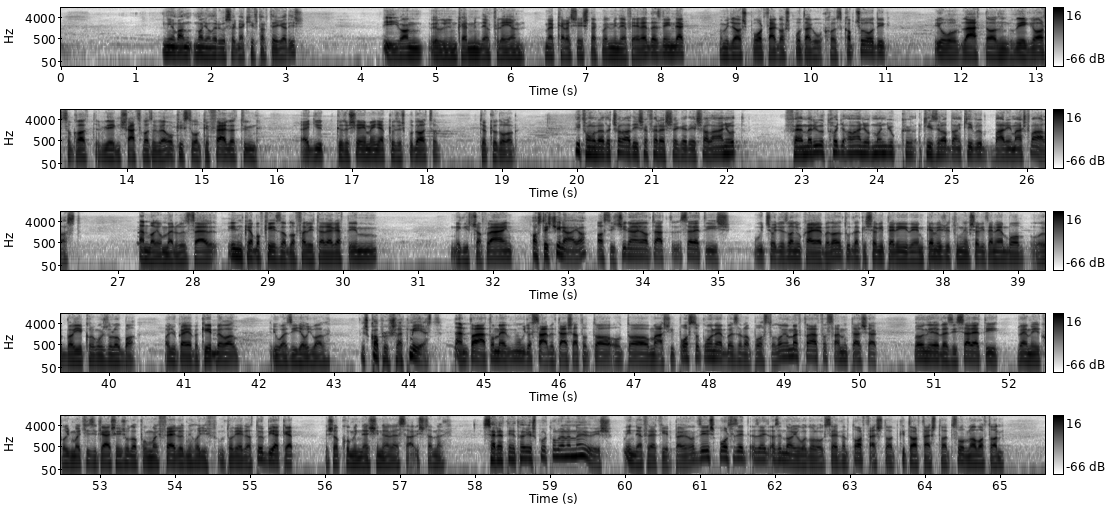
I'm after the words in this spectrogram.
Nyilván nagyon örülsz, hogy meghívtak téged is. Így van, örülünk mindenféle ilyen megkeresésnek, vagy mindenféle rendezvénynek, ami a sportág, a sportágokhoz kapcsolódik. Jól látta a régi arcokat, régi srácokat, hogy okisztó, aki felnőttünk együtt, közös élmények, közös kudarcok, tök jó dolog. Itt van veled a család és a feleséged és a lányod. Felmerült, hogy a lányod mondjuk kézilabdán kívül bármi mást választ? Nem nagyon merült fel. Inkább a kézilabda felé telegetném, mégiscsak lány. Azt is csinálja? Azt is csinálja, tehát szereti is, úgyhogy az anyukája ebben nagyon tud neki segíteni, én kevésbé tudnék segíteni ebben a, ebbe a jégkorongos dologba. Anyukája ebben képbe van, jó ez így, ahogy van. És kaprus lett. Miért? Nem találtam meg úgy a számítását ott a, ott a másik posztokon, ebben ezen a poszton nagyon megtalálta a számítását, nagyon élvezi, szereti, reméljük, hogy majd fizikálisan is oda fog majd fejlődni, hogy utolérje a többieket, és akkor minden sinen lesz, hál' Istennek. Szeretnéd, ha sportoló lenne ő is? Mindenféleképpen. Az sport az egy, az, egy, az egy nagyon jó dolog szerintem. Tartást ad, kitartást ad, szorgalmat ad,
